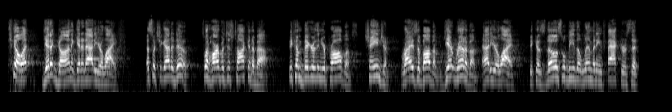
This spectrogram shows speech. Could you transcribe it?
kill it, get it gone, and get it out of your life. That's what you got to do. That's what Harv was just talking about. Become bigger than your problems. Change them. Rise above them. Get rid of them out of your life because those will be the limiting factors that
